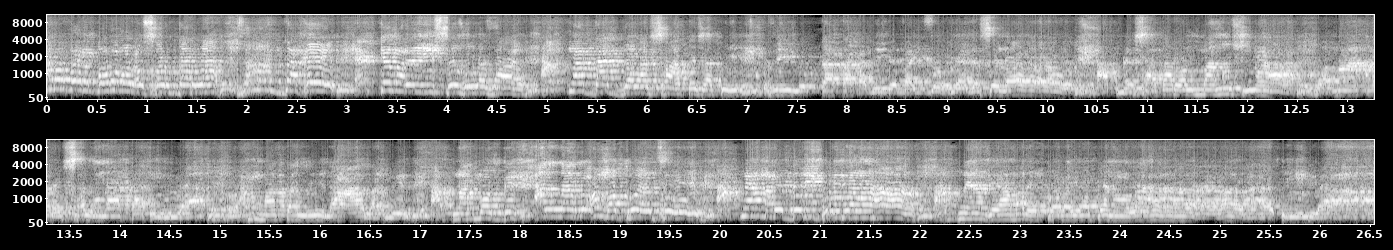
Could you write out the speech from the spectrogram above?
আরবের বড় বড় সর্দাররা নিঃশেষ যায়, আপনার ডাক দেওয়ার সাথে সাথে ওই লোকটা টাকা দিতে বাধ্য হয়ে গেছে গো। আপনি সাধারণ মানুষ না। ওমা আর সালনাকা ইল্লা রাহমাতাল আলামিন আপনার মধ্যে আল্লাহর রহমত রয়েছে। আপনি আমারে দেরি করিবেন না। আপনি আগে আমারে পড়াইয়া দেন, লা ইলাহা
